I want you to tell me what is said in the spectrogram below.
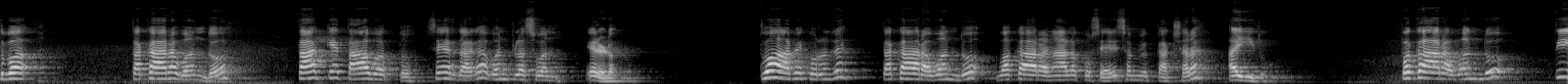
ತತ್ವ ತಕಾರ ಒಂದು, ತಾಕ್ಕೆ ತಾವತ್ತು ಸೇರಿದಾಗ ಒನ್ ಪ್ಲಸ್ ಒನ್ ಎರಡು. ತ್ವ ಆಗಬೇಕು ಅಂದರೆ ತಕಾರ ಒಂದು, ವಕಾರ ನಾಲ್ಕು ಸೇರಿ ಸಂಯುಕ್ತಾಕ್ಷರ ಐದು. ಪಕಾರ ಒಂದು, ತಿ,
